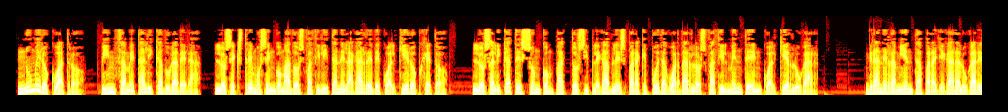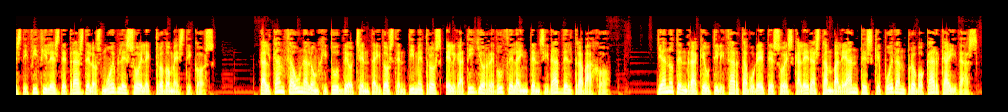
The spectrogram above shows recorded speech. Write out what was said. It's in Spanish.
Número 4. Pinza metálica duradera. Los extremos engomados facilitan el agarre de cualquier objeto. Los alicates son compactos y plegables para que pueda guardarlos fácilmente en cualquier lugar. Gran herramienta para llegar a lugares difíciles detrás de los muebles o electrodomésticos alcanza una longitud de 82 centímetros, el gatillo reduce la intensidad del trabajo. Ya no tendrá que utilizar taburetes o escaleras tambaleantes que puedan provocar caídas.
